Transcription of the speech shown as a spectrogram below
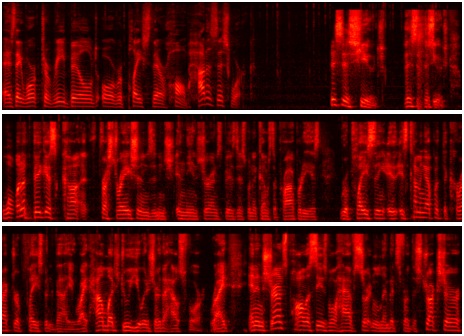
as they work to rebuild or replace their home. How does this work? This is huge this is huge. One of the biggest frustrations in, in the insurance business when it comes to property is replacing is, is, coming up with the correct replacement value, right? How much do you insure the house for, right? And insurance policies will have certain limits for the structure,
